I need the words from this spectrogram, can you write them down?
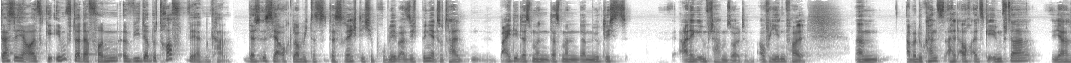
dass ich auch als Geimpfter davon äh, wieder betroffen werden kann. Das ist ja auch, glaube ich, das, das rechtliche Problem. Also ich bin ja total bei dir, dass man, dass man da möglichst alle geimpft haben sollte. Auf jeden Fall. Ähm, aber du kannst halt auch als Geimpfter ja,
